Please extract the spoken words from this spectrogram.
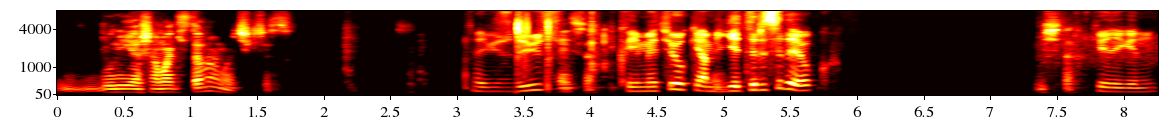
bunu yaşamak istemem açıkçası. Yüzde yüz Neyse kıymeti yok. Yani bir Neyse. getirisi de yok. işte. Türkiye Ligi'nin.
